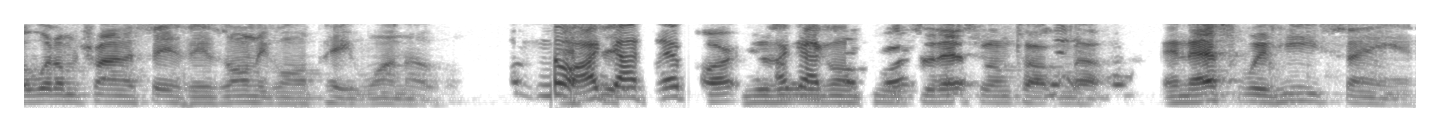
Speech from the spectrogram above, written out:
But what I'm trying to say is, it's only going to pay one of them. No, that's I got it. that part. I got that part. So that's what I'm talking yeah. about, and that's what he's saying.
